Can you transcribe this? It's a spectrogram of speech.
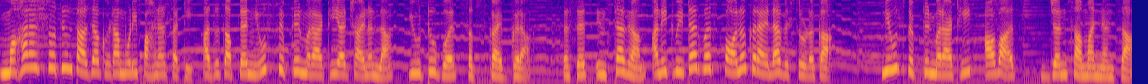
महाराष्ट्रातील ताज्या घडामोडी पाहण्यासाठी आजच आपल्या न्यूज फिफ्टीन मराठी या चॅनलला यूट्यूबवर सबस्क्राईब करा. तसेच इंस्टाग्राम आणि ट्विटरवर फॉलो करायला विसरू नका. न्यूज फिफ्टीन मराठी आवाज जनसामान्यांचा.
